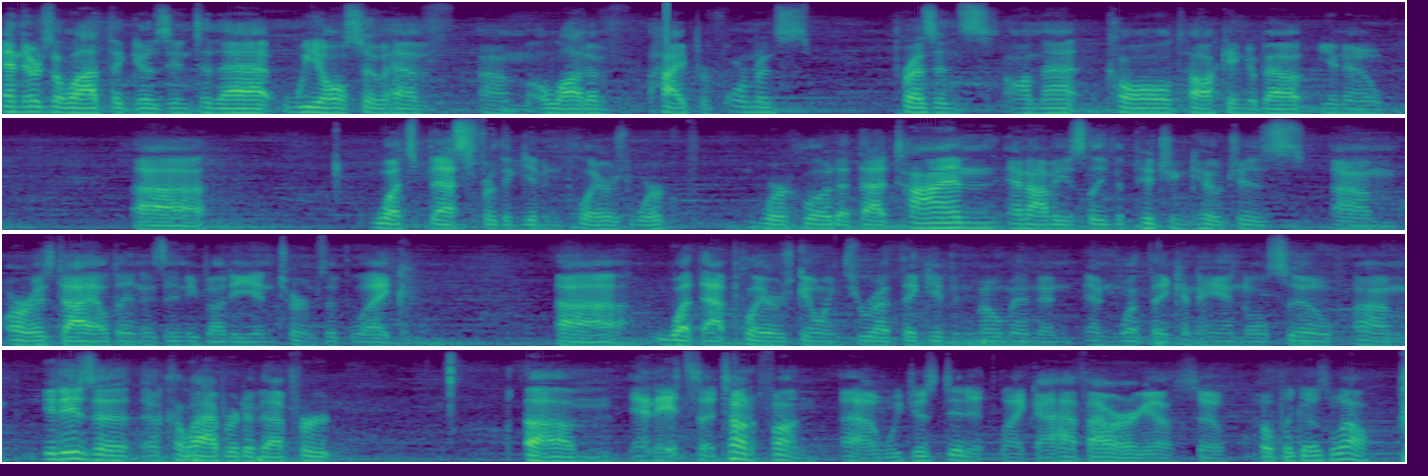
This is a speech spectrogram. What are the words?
and there's a lot that goes into that. We also have um, a lot of high performance presence on that call, talking about you know uh, what's best for the given player's work workload at that time, and obviously the pitching coaches um, are as dialed in as anybody in terms of like uh, what that player is going through at the given moment and, and what they can handle. So um, it is a, a collaborative effort. Um, and it's a ton of fun. Uh, we just did it like a half hour ago, so hope it goes well.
